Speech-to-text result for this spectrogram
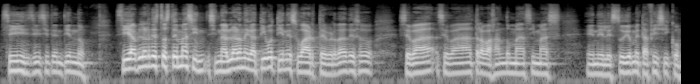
Sí, sí, sí, te entiendo. Sí, hablar de estos temas sin, sin hablar negativo tiene su arte, ¿verdad? Eso se va, se va trabajando más y más en el estudio metafísico.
